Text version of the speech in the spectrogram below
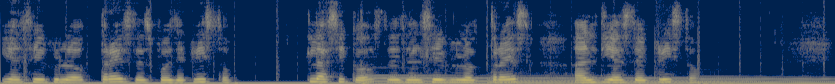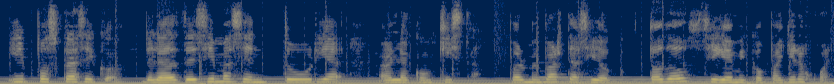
y el siglo III después de Cristo clásicos desde el siglo III al X de Cristo y posclásico de la décima centuria a la conquista. Por mi parte ha sido todo. Sigue mi compañero Juan.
